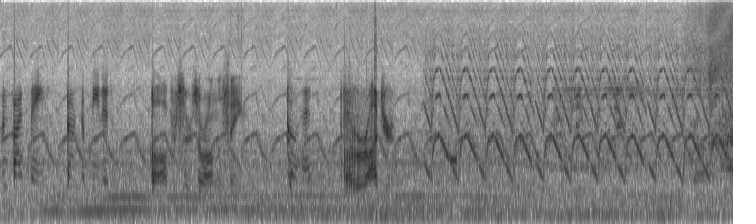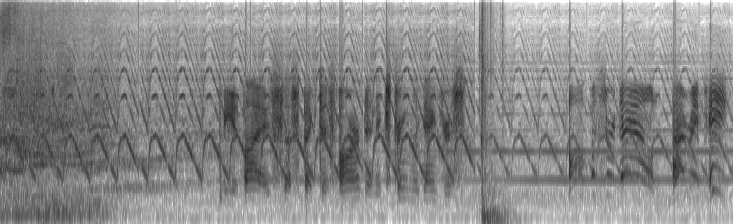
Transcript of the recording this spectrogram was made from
75 Main. Backup needed. Officers are on the scene. Go ahead. Roger. Be advised, suspect is armed and extremely dangerous. Officer down! I repeat,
